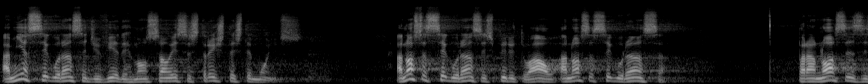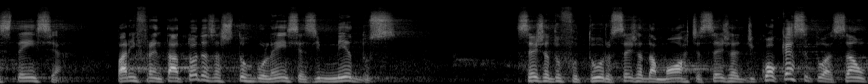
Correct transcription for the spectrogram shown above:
A minha segurança de vida, irmãos, são esses três testemunhos. A nossa segurança espiritual, a nossa segurança para a nossa existência, para enfrentar todas as turbulências e medos, seja do futuro, seja da morte, seja de qualquer situação,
